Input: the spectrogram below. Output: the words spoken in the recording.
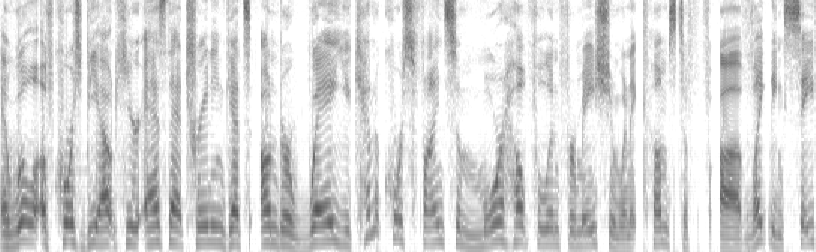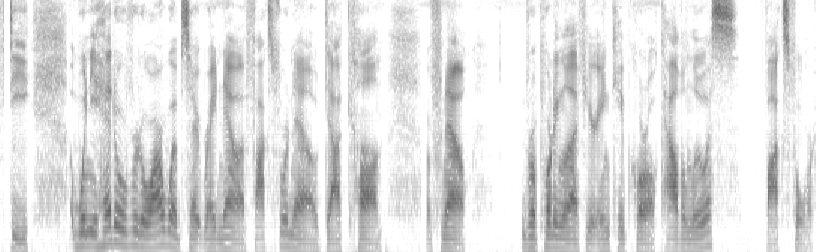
And we'll, of course, be out here as that training gets underway. You can, of course, find some more helpful information when it comes to uh, lightning safety when you head over to our website right now at fox4now.com. But for now, Reporting live here in Cape Coral, Calvin Lewis, Fox 4.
